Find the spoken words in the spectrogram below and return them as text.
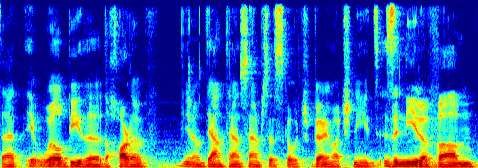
that it will be the, the heart of you know downtown San Francisco, which very much needs is in need of um,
